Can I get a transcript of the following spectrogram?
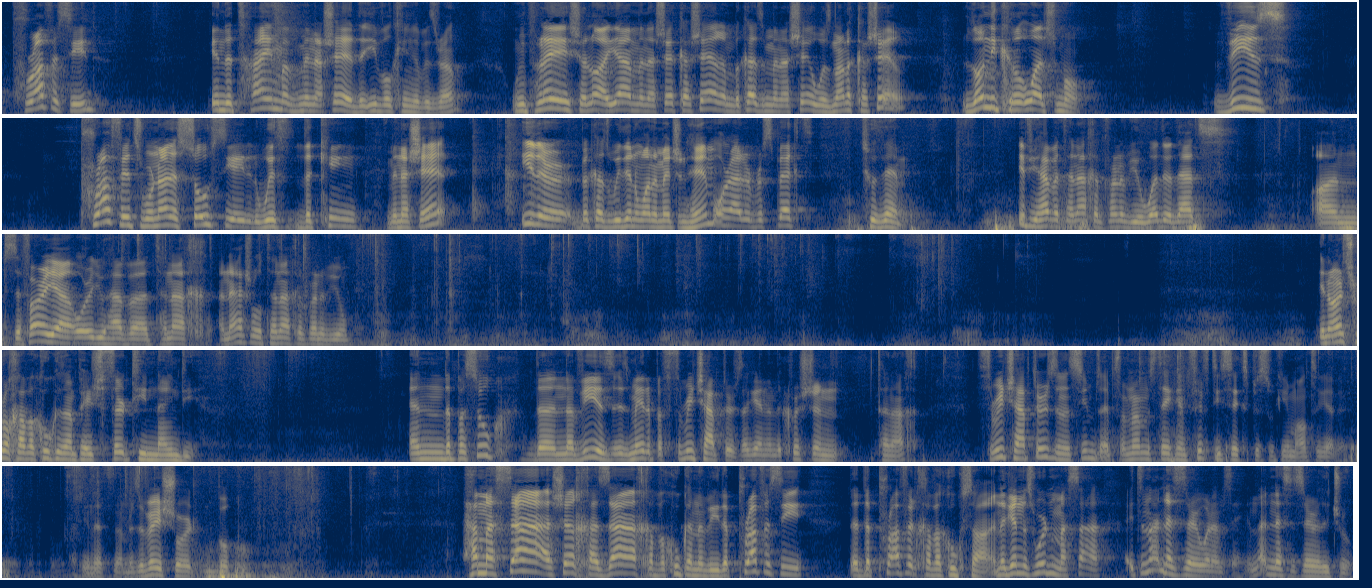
prophesied in the time of Menashe, the evil king of Israel. We play Shalo Aya Menashe Kasher, and because Menashe was not a Kasher, Lo Nikra'u al Shmo. These prophets were not associated with the king Menashe, either because we didn't want to mention him or out of respect to them. If you have a Tanakh in front of you, whether that's on Sefaria or you have a Tanakh, an actual Tanakh in front of you, in ArtScroll Chavakuk is on page 1390. And the Pasuk, the Navi, is, is made up of three chapters, again, in the Christian Tanakh. Three chapters, and it seems, if I'm not mistaken, 56 Pasukim altogether. I think that's the number. It's a very short book. Hamasa asher chaza Chavakuk Navi, the prophecy that the prophet Chavakuk saw. And again, this word masa, it's not necessarily what I'm saying. It's not necessarily true.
